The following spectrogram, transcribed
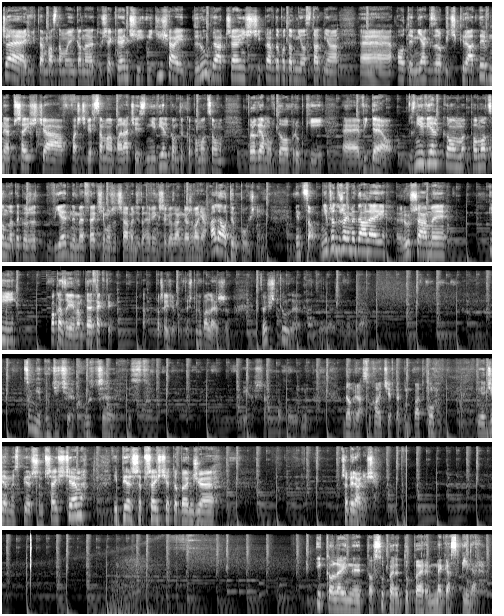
Cześć, witam Was na moim kanale Tu się kręci i dzisiaj druga część i prawdopodobnie ostatnia e, o tym jak zrobić kreatywne przejścia właściwie w samym aparacie z niewielką tylko pomocą programów do obróbki e, wideo. Z niewielką pomocą dlatego, że w jednym efekcie może trzeba będzie trochę większego zaangażowania, ale o tym później. Więc co, nie przedłużajmy dalej, ruszamy i pokazuję Wam te efekty. A, poczekajcie, bo ktoś tu chyba leży. Ktoś tu, le Kto tu leży w ogóle. Co mnie budzicie, kurczę? Jest pierwsza po południu. Dobra, słuchajcie, w takim wypadku jedziemy z pierwszym przejściem i pierwsze przejście to będzie przebieranie się. I kolejny to super duper mega spinner.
